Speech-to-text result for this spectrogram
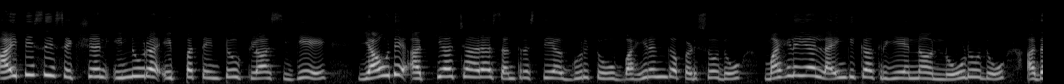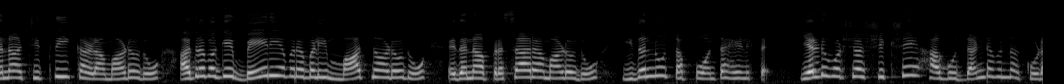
ಐಪಿಸಿ ಸೆಕ್ಷನ್ ಇನ್ನೂರ ಇಪ್ಪತ್ತೆಂಟು ಕ್ಲಾಸ್ ಎ ಯಾವುದೇ ಅತ್ಯಾಚಾರ, ಸಂತ್ರಸ್ತೆಯ ಗುರುತು ಬಹಿರಂಗಪಡಿಸೋದು, ಮಹಿಳೆಯ ಲೈಂಗಿಕ ಕ್ರಿಯೆಯನ್ನು ನೋಡೋದು, ಅದನ್ನು ಚಿತ್ರೀಕರಣ ಮಾಡೋದು, ಅದರ ಬಗ್ಗೆ ಬೇರೆಯವರ ಬಳಿ ಮಾತನಾಡೋದು, ಇದನ್ನು ಪ್ರಸಾರ ಮಾಡೋದು, ಇದನ್ನು ತಪ್ಪು ಅಂತ ಹೇಳುತ್ತೆ. ಎರಡು ವರ್ಷ ಶಿಕ್ಷೆ ಹಾಗೂ ದಂಡವನ್ನು ಕೂಡ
